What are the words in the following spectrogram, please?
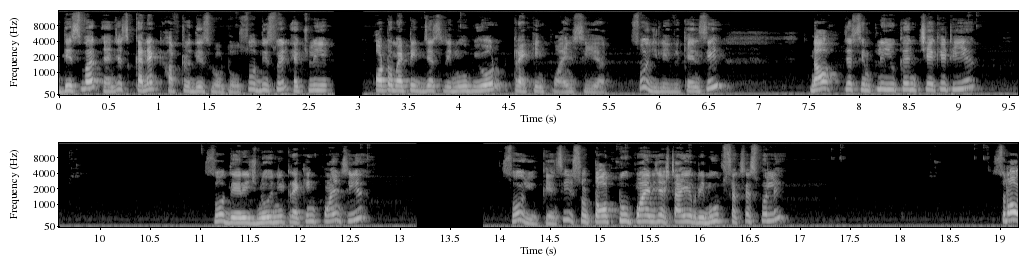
This one and just connect after this row so this will actually automatic just remove your tracking points here so easily we can see. Now just simply you can check it here. So there is no any tracking points here. So you can see. So top two points just i have removed successfully. So now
